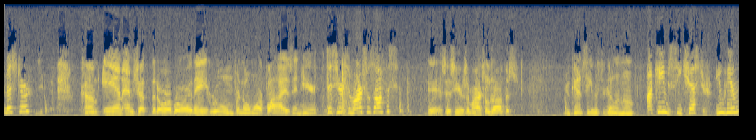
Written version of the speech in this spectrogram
Mister, Come in and shut the door, boy. There ain't room for no more flies in here. this here's the marshal's office. Yes, this here's the marshal's office. You can't see Mr. Dillon, no. I came to see Chester. You him?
